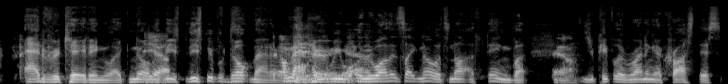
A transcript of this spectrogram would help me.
advocating like no Yeah. these, these people don't matter Don't matter, we, yeah. we want it's like no it's not a thing but Yeah. you people are running across this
